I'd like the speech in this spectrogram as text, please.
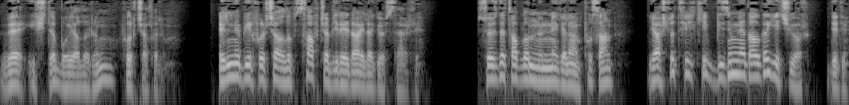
ve işte boyalarım, fırçalarım. Eline bir fırça alıp safça bir edayla gösterdi. Sözde tablonun önüne gelen Pusan, Yaşlı tilki bizimle dalga geçiyor, dedi.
